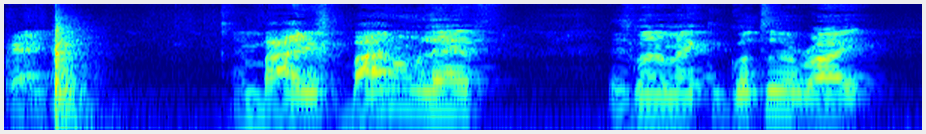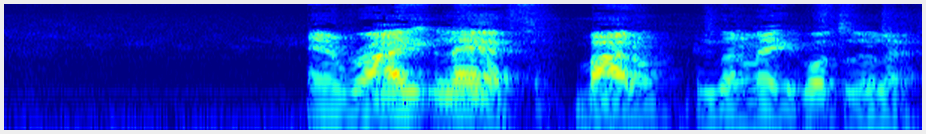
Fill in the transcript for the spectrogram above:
Okay? And bottom, bottom left is going to make it go to the right. And right, left, bottom is going to make it go to the left.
